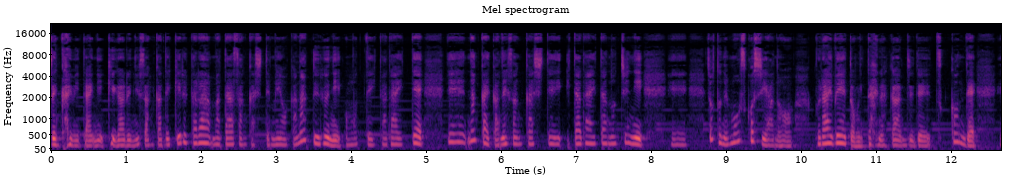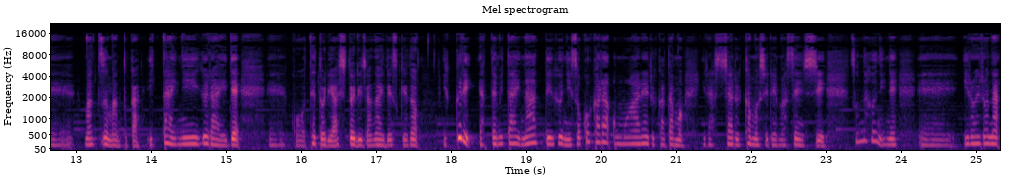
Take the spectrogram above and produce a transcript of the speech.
前回みたいに気軽に参加できるからまた参加してみようかなというふうに思っていただいてで何回かね参加していただいた後に、えー、ちょっとねもう少しあのプライベートみたいな感じで突っ込んで、えー、マンツーマンとか1対2ぐらいで、えー、こう手取り足取りじゃないですけどゆっくりやってみたいなっていうふうにそこから思われる方もいらっしゃるかもしれませんしそんなふうにね、えー、いろいろな、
